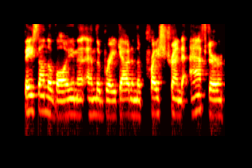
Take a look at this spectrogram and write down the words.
based on the volume and the breakout and the price trend after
